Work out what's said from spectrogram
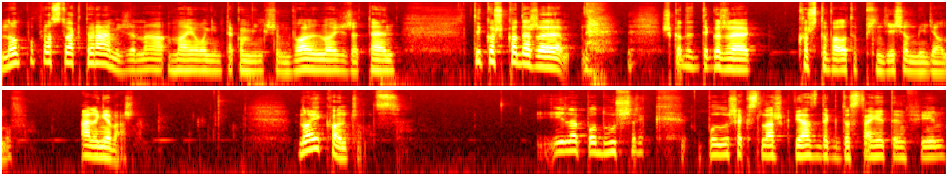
no po prostu aktorami, że ma, mają oni taką większą wolność, że ten. Tylko szkoda, że szkoda tego, że kosztowało to 50 milionów, ale nieważne. No i kończąc. Ile poduszek, poduszek slash gwiazdek dostaje ten film?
